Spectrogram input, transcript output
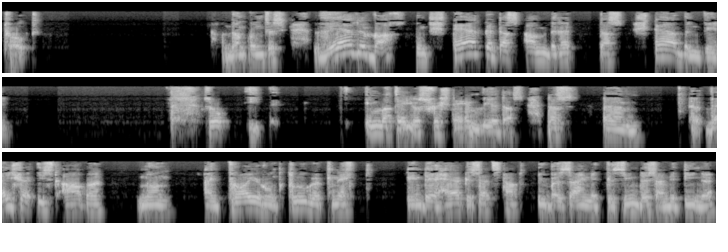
tot. Und dann kommt es, werde wach und stärke das andere, das sterben will. So, in Matthäus verstehen wir das, dass ähm, äh, welcher ist aber nun ein treuer und kluger Knecht, den der Herr gesetzt hat über seine Gesinde, seine Diener,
